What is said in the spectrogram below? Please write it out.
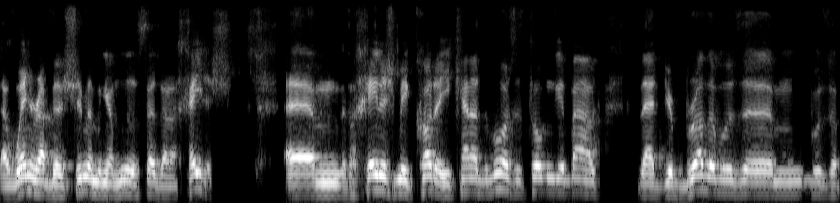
that when Rabbi Shimon ben Gamliel says that a chedesh, um, a chedesh mikora, you cannot divorce. It's talking about that your brother was um, was a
